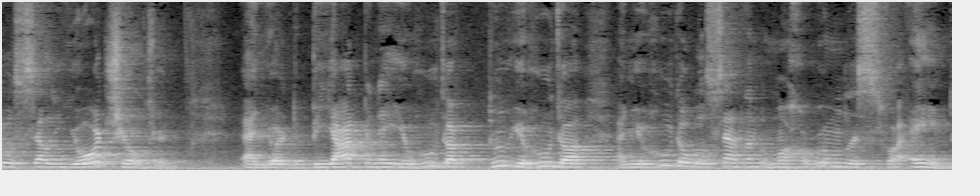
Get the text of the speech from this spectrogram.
will sell your children and your biyad bnei Yehuda to Yehuda, and Yehuda will send them umacharum l'svaim.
